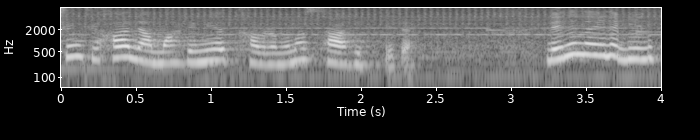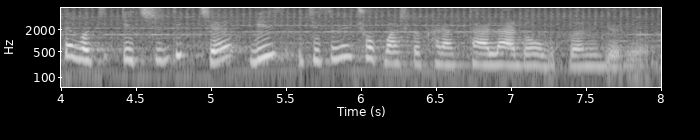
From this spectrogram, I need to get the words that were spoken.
Çünkü hala mahremiyet kavramına sahip biri. Lenina ile birlikte vakit geçirdikçe biz ikisinin çok başka karakterlerde olduklarını görüyoruz.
